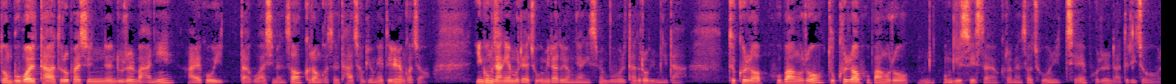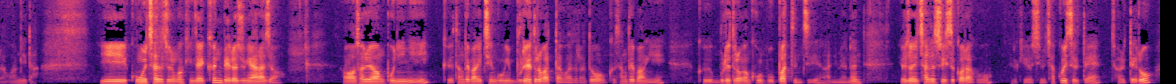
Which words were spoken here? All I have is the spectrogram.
또 무벌타 드롭할 수 있는 룰을 많이 알고 있다고 하시면서 그런 것을 다 적용해 드리는 거죠. 인공장애물에 조금이라도 영향이 있으면 무벌타 드롭입니다. 두 클럽 후방으로 두 클럽 후방으로 음, 옮길 수 있어요. 그러면서 좋은 위치에 볼을 놔드리죠라고 합니다. 이 공을 찾아주는 건 굉장히 큰 배려 중의 하나죠. 어, 설령 본인이 그 상대방이 친 공이 물에 들어갔다고 하더라도 그 상대방이 그 물에 들어간 공을 못 봤든지 아니면은 여전히 찾을 수 있을 거라고 이렇게 열심히 찾고 있을 때 절대로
